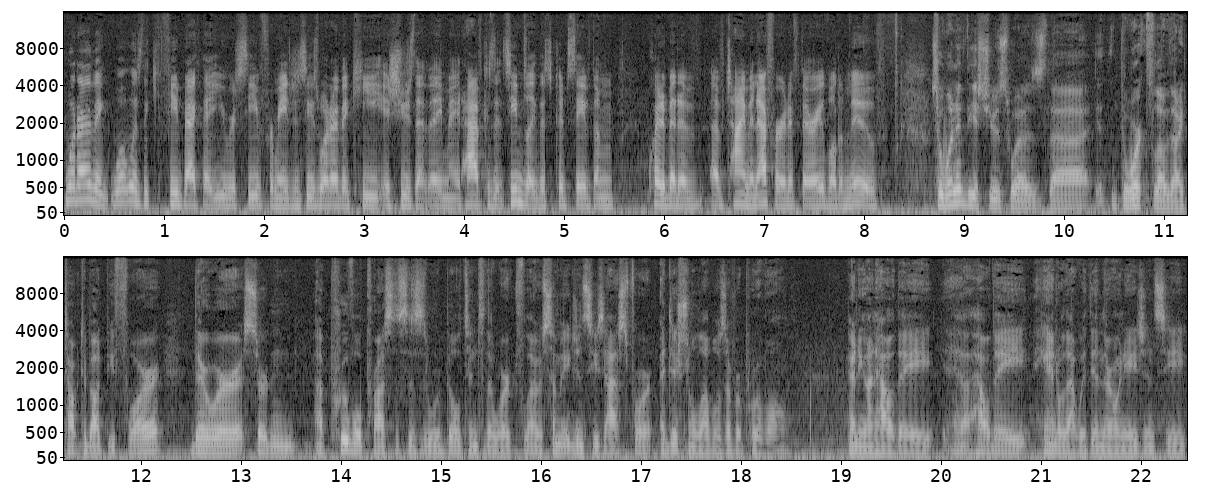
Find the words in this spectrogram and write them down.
What are the what was the feedback that you received from agencies? What are the key issues that they might have? Because it seems like this could save them quite a bit of, of time and effort if they're able to move. So one of the issues was the, the workflow that I talked about before. There were certain approval processes that were built into the workflow. Some agencies asked for additional levels of approval, depending on how they how they handle that within their own agency.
